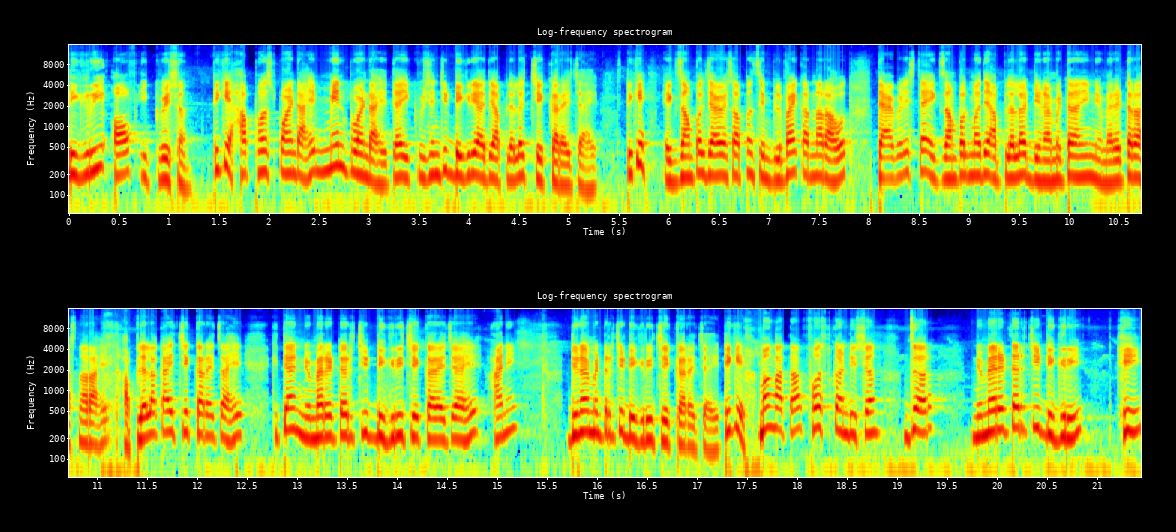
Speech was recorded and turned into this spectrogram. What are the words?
डिग्री ऑफ इक्वेशन ठीक आहे? हा फर्स्ट पॉईंट आहे मेन पॉईंट आहे. त्या इक्वेशनची डिग्री आधी आपल्याला चेक करायची आहे. ठीक आहे? एक्झाम्पल ज्यावेळेस आपण सिम्प्लिफाय करणार आहोत त्यावेळेस त्या एक्झाम्पलमध्ये आपल्याला डिनॉमिनेटर आणि न्युमॅरेटर असणार आहे. आपल्याला काय चेक करायचं आहे? की त्या न्युमॅरेटरची डिग्री चेक करायची आहे आणि डिनॉमिनेटरची डिग्री चेक करायची आहे. ठीक आहे? मग आता फर्स्ट कंडिशन जर न्युमॅरेटरची डिग्री ही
